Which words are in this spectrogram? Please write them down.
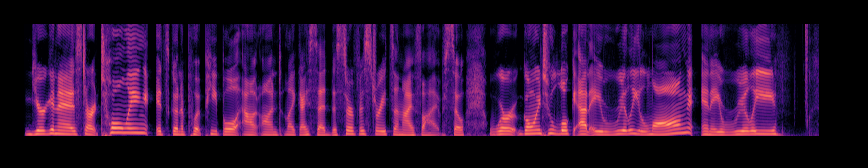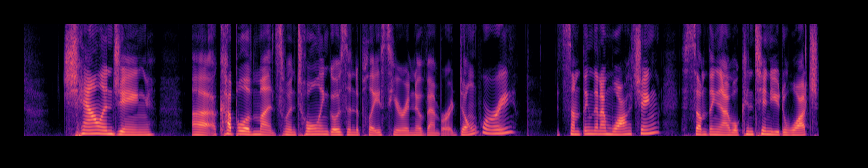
you're going to start tolling. It's going to put people out on, like I said, the surface streets on I 5. So we're going to look at a really long and a really challenging uh, a couple of months when tolling goes into place here in November. Don't worry. It's something that I'm watching, something I will continue to watch,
